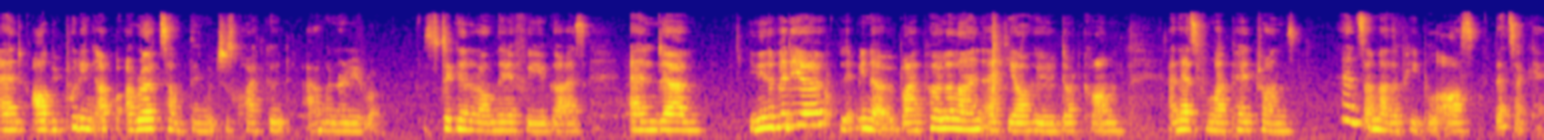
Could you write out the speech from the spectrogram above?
and I'll be putting up, I wrote something which is quite good. I'm going to be sticking it on there for you guys. And um, you need a video? Let me know. Bipolarline at yahoo.com. And that's for my patrons and some other people ask. That's okay.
